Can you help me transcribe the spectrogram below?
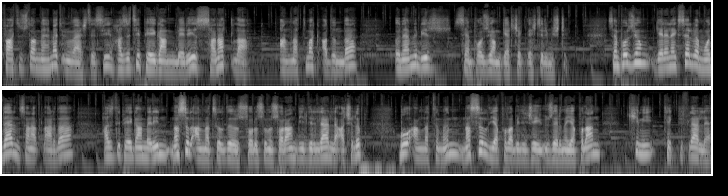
Fatih Sultan Mehmet Üniversitesi Hazreti Peygamber'i sanatla anlatmak adında önemli bir sempozyum gerçekleştirmişti. Sempozyum geleneksel ve modern sanatlarda Hazreti Peygamber'in nasıl anlatıldığı sorusunu soran bildirilerle açılıp bu anlatımın nasıl yapılabileceği üzerine yapılan kimi tekliflerle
